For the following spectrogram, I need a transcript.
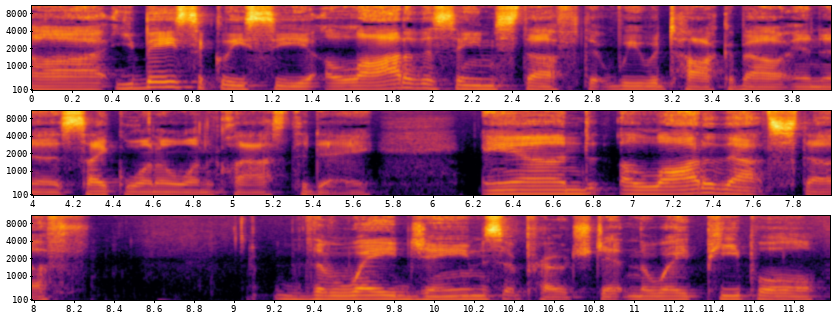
uh, you basically see a lot of the same stuff that we would talk about in a Psych 101 class today. And a lot of that stuff, the way James approached it and the way people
